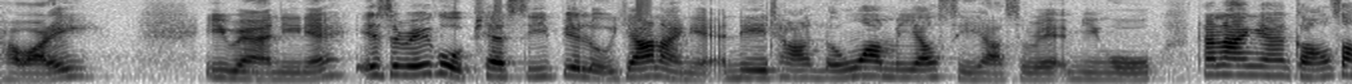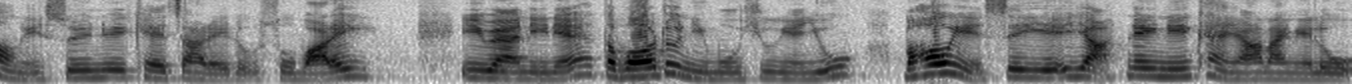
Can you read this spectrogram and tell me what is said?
ထားပါတယ်။ အီရန်အနေနဲ့အစ္စရေးကိုဖျက်ဆီးပစ်လို့ရနိုင်တဲ့အနေအထားလုံးဝမရောက်စေရဆိုတဲ့အမြင်ကိုထနိုင်ငံခေါင်းဆောင်တွေဆွေးနွေးခဲ့ကြတယ်လို့ဆိုပါတယ်။အီရန်အနေနဲ့သဘောတူညီမှုယူရင်ယူမဟုတ်ရင်စစ်ရေးအရနှိမ်နင်းခံရနိုင်တယ်လို့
